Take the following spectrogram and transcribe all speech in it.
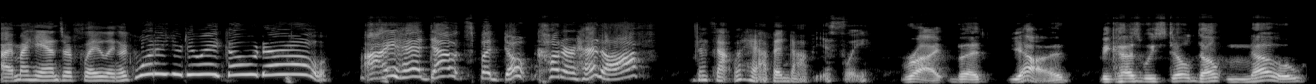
I, my hands are flailing. Like, what are you doing? Go now. I had doubts, but don't cut her head off. That's not what happened, obviously. Right. But yeah, because we still don't know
